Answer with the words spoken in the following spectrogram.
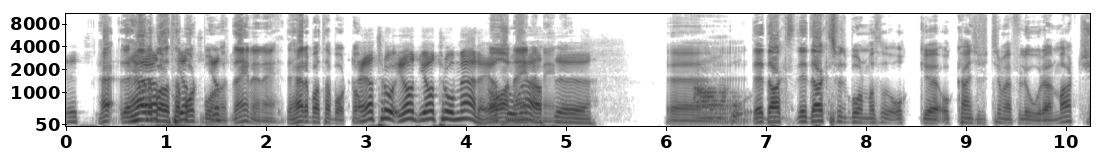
Ett- Här, det här Ja, är jag- bara att ta jag- bort jag- Nej, nej, nej. Det här är bara att ta bort Ja, dem. jag, tror, jag, jag tror med det. Jag Ja, tror nej, med nej, att... nej, det, är dags, det är dags för Bournemouth och, eh, och kanske till och med förlora en match.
